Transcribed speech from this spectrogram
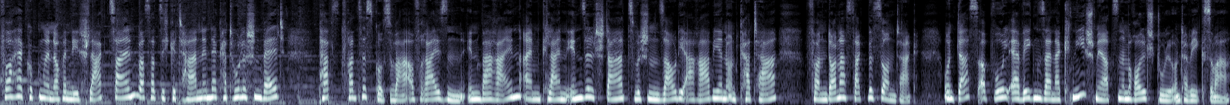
Vorher gucken wir noch in die Schlagzeilen. Was hat sich getan in der katholischen Welt? Papst Franziskus war auf Reisen in Bahrain, einem kleinen Inselstaat zwischen Saudi-Arabien und Katar, von Donnerstag bis Sonntag. Und das, obwohl er wegen seiner Knieschmerzen im Rollstuhl unterwegs war.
